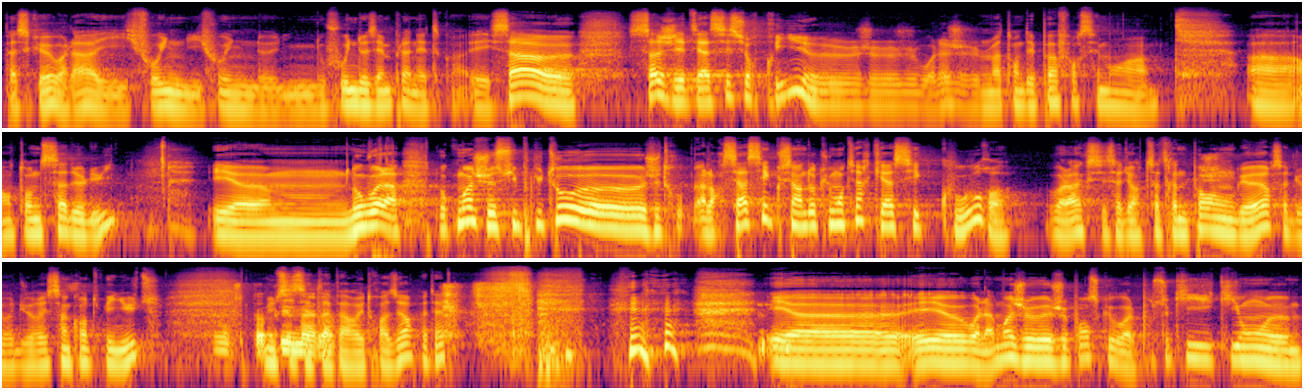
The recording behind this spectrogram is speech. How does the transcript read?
parce que voilà, il faut une, il faut une, il nous faut une deuxième planète. Quoi. Et ça, euh, ça, j'ai été assez surpris. Euh, Je, je- voilà, je ne m'attendais pas forcément à, à entendre ça de lui. Et euh, donc voilà. Donc moi, je suis plutôt, euh, je trouve. Alors c'est assez, c'est un documentaire qui est assez court. Voilà, que ça dure, ça traîne pas en longueur, ça dure durer 50 minutes, pas même plus si ça t'a hein. paru 3 heures peut-être. et euh, et voilà, moi je, je pense que voilà, pour ceux qui, qui ont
